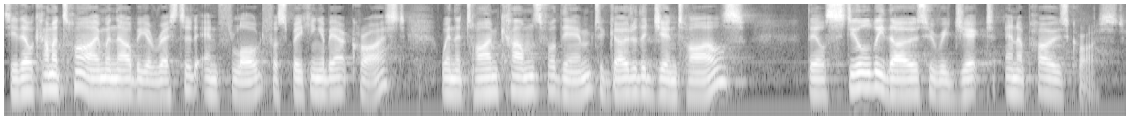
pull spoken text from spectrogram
See, there'll come a time when they'll be arrested and flogged for speaking about Christ. When the time comes for them to go to the Gentiles, there'll still be those who reject and oppose Christ.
